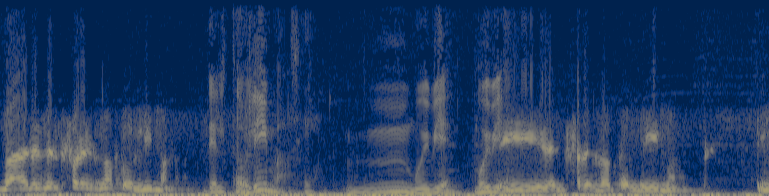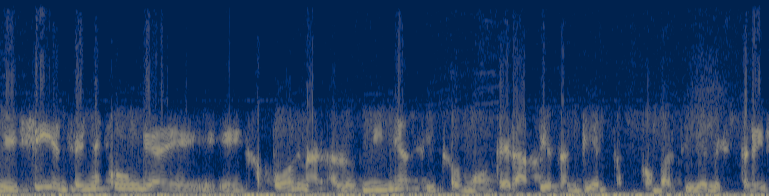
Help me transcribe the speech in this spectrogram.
Madre del Fresno, Tolima. Del Tolima, sí. Mm, muy bien, muy bien. Sí, del Fresno, Tolima. Y sí, enseña cumbia en, en Japón a, a, los niños y como terapia también para combatir el estrés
